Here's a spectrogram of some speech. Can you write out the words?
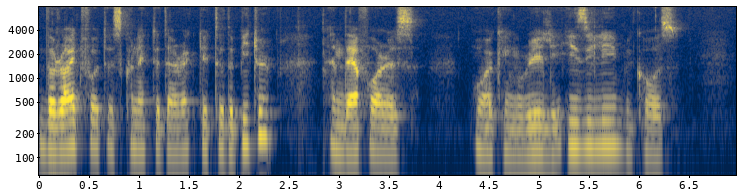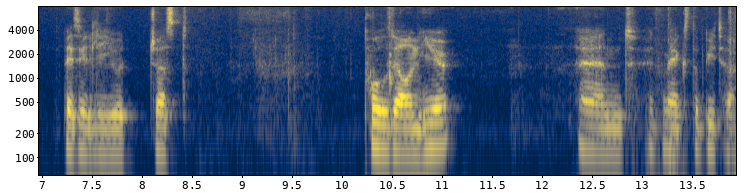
The right foot is connected directly to the beater and therefore is working really easily because basically you just pull down here and it makes the beater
